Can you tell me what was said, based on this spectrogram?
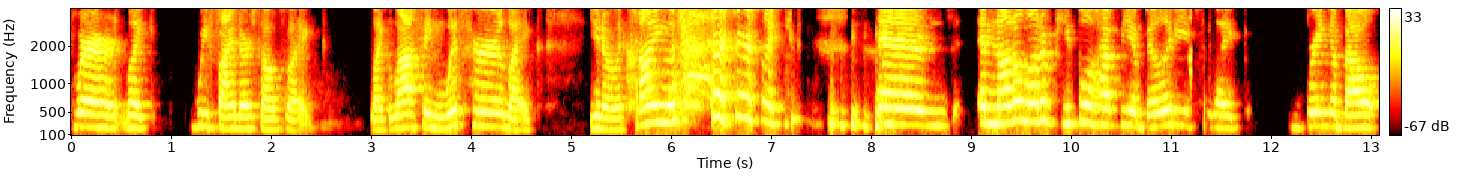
where like we find ourselves like like laughing with her like you know like crying with her like and and not a lot of people have the ability to like bring about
